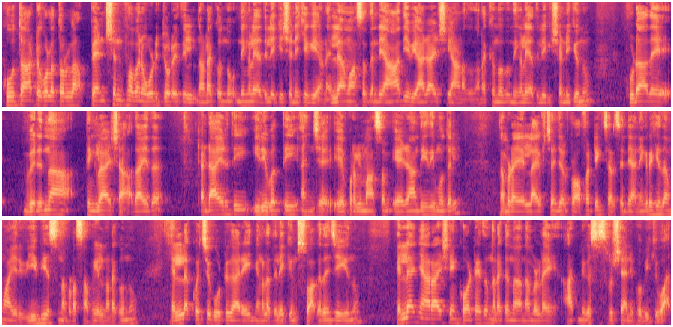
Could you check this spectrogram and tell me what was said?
കൂത്താട്ടുകുളത്തുള്ള പെൻഷൻ ഭവൻ ഓഡിറ്റോറിയത്തിൽ നടക്കുന്നു. നിങ്ങളെ അതിലേക്ക് ക്ഷണിക്കുകയാണ്. എല്ലാ മാസത്തിന്റെ ആദ്യ വ്യാഴാഴ്ചയാണ് അത് നടക്കുന്നത്. നിങ്ങളെ അതിലേക്ക് ക്ഷണിക്കുന്നു. കൂടാതെ വരുന്ന തിങ്കളാഴ്ച അതായത് രണ്ടായിരത്തി ഇരുപത്തി അഞ്ച് ഏപ്രിൽ മാസം ഏഴാം തീയതി മുതൽ നമ്മുടെ ലൈഫ് ചേഞ്ചർ പ്രോഫറ്റിക് ചർച്ചിന്റെ അനുഗ്രഹീതമായൊരു വി ബി എസ് നമ്മുടെ സഭയിൽ നടക്കുന്നു. എല്ലാ കൊച്ചു കൂട്ടുകാരെയും ഞങ്ങൾ അതിലേക്കും സ്വാഗതം ചെയ്യുന്നു. എല്ലാ ഞായറാഴ്ചയും കോട്ടയത്ത് നടക്കുന്ന നമ്മളുടെ ആത്മിക ശുശ്രൂഷ അനുഭവിക്കുവാൻ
